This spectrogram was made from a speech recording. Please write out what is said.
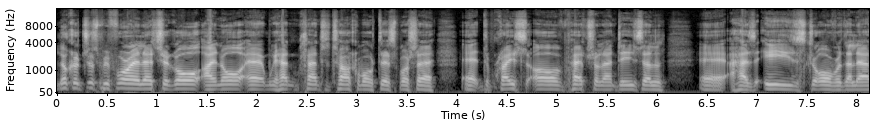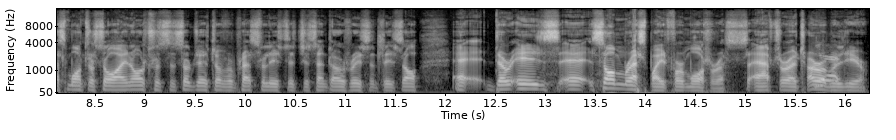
Look, uh, just before I let you go, I know uh, we hadn't planned to talk about this, but uh, uh, the price of petrol and diesel uh, has eased over the last month or so. I know it was the subject of a press release that you sent out recently. So uh, there is uh, some respite for motorists after a terrible Yeah. year.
